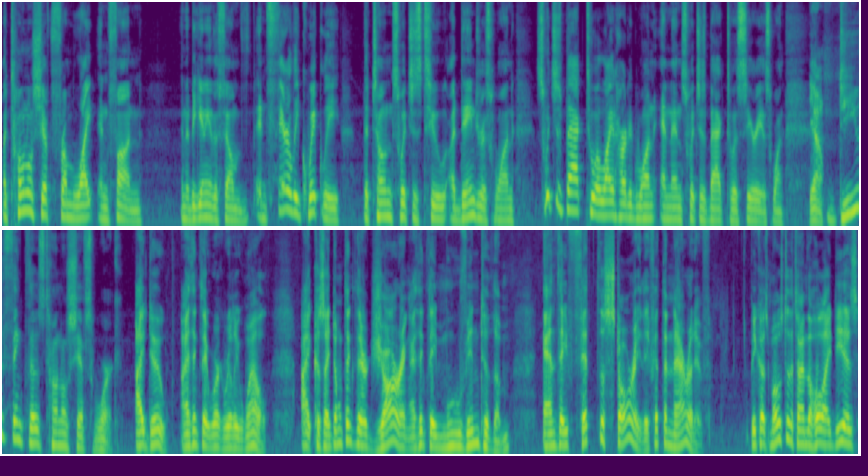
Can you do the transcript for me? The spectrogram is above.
a tonal shift from light and fun in the beginning of the film, and fairly quickly the tone switches to a dangerous one, switches back to a lighthearted one, and then switches back to a serious one. Yeah. Do you think those tonal shifts work? I do. I think they work really well. I because I don't think they're jarring. I think they move into them, and they fit the story. They fit the narrative. Because most of the time, the whole idea is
